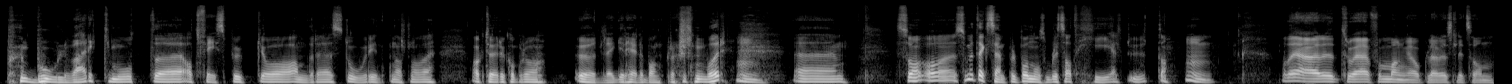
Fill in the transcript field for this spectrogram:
bolverk mot at Facebook og andre store internasjonale aktører kommer og ødelegger hele bankbransjen vår. Mm. Så, og, som et eksempel på noe som blir satt helt ut. da. Mm. Og det er, tror jeg for mange oppleves litt sånn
